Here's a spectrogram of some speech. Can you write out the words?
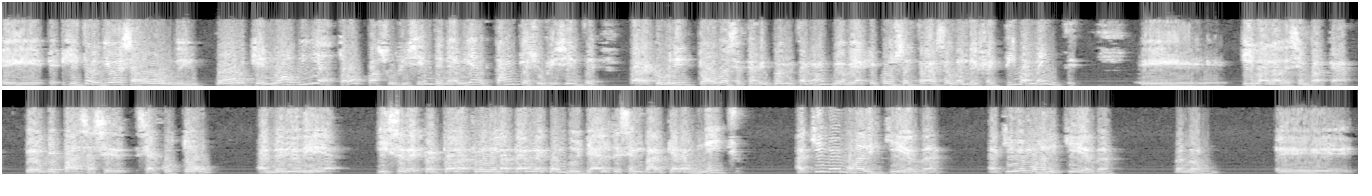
Eh, Hitler dio esa orden porque no había tropas suficientes, ni había tanques suficientes para cubrir todo ese territorio tan amplio. Había que concentrarse donde efectivamente eh, iban a desembarcar. Pero ¿qué pasa? Se, se acostó al mediodía y se despertó a las 3 de la tarde cuando ya el desembarque era un hecho. Aquí vemos a la izquierda, aquí vemos a la izquierda, perdón, eh,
